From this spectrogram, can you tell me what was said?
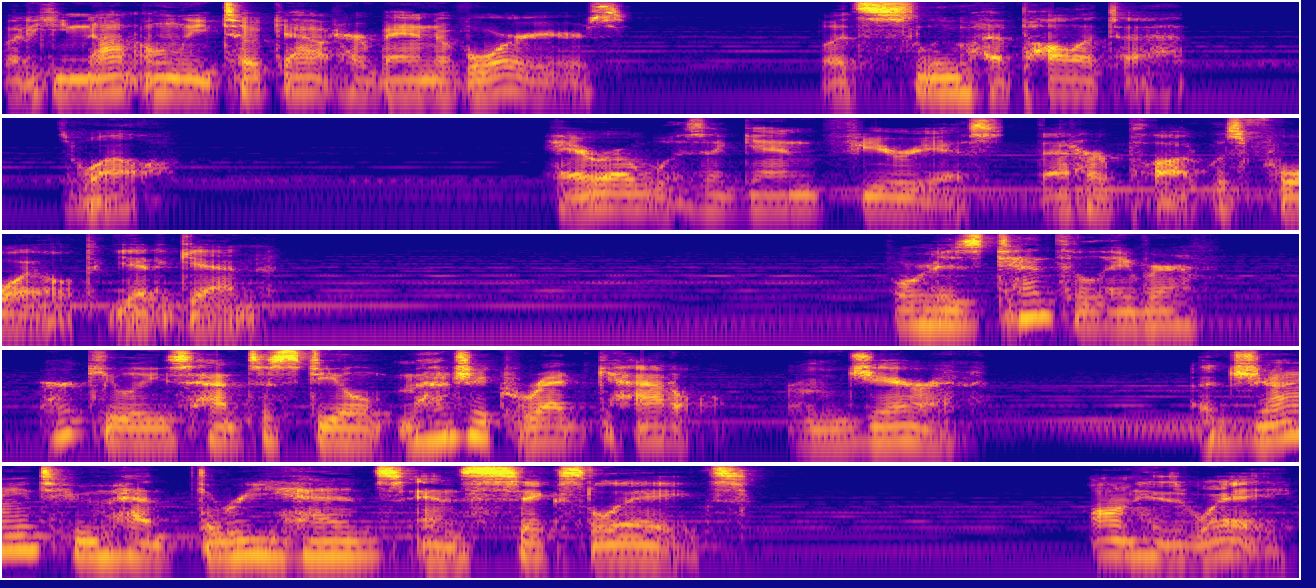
But he not only took out her band of warriors, but slew Hippolyta as well. Hera was again furious that her plot was foiled yet again. For his tenth labor, Hercules had to steal magic red cattle from Geryon, a giant who had three heads and six legs. On his way,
